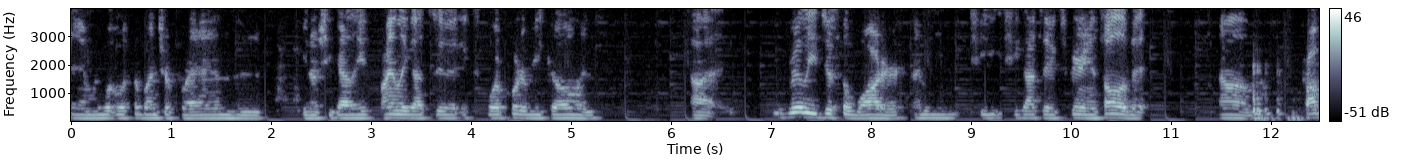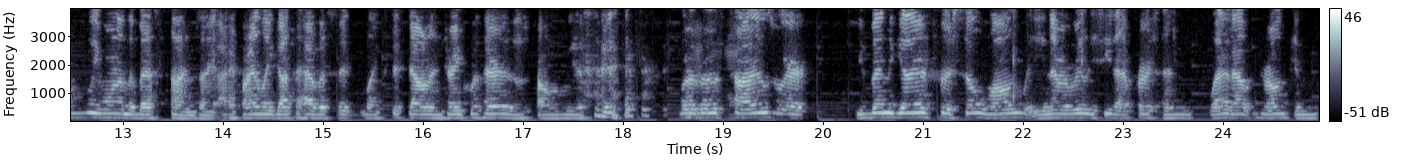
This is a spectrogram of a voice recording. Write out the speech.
and we went with a bunch of friends, and you know she got finally got to explore Puerto Rico, and uh, really just the water. I mean, she she got to experience all of it. Um, probably one of the best times. I, I finally got to have a sit like sit down and drink with her. It was probably one of those times where you've been together for so long, but you never really see that person flat out drunk and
